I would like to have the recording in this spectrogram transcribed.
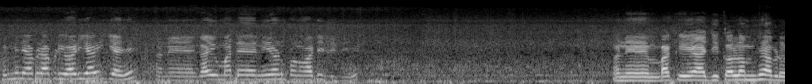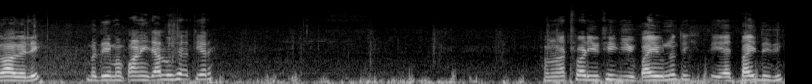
ફેમિલી, આપણે આપણી વાડી આવી ગયા છે અને ગાયું માટે નિરણ પણ વાટી દીધી છે. અને બાકી આ જે કલમ છે આપણે વાવેલી, બધી એમાં પાણી ચાલુ છે અત્યારે. હમણાં અઠવાડિયું થઈ ગયું, પાયું નથી, તે આજ પાઈ દીધી.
